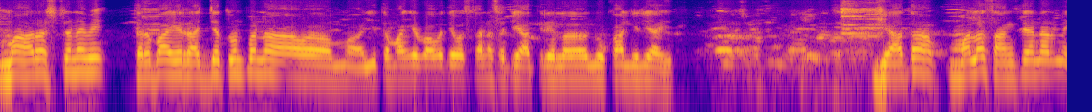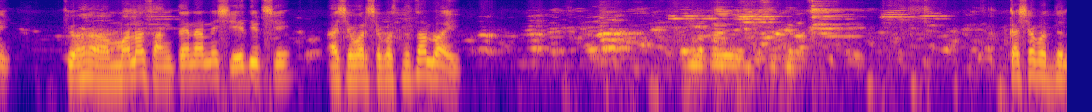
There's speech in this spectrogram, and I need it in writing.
महाराष्ट्र नव्हे तर बाहेर राज्यातून पण अं, इथं मांगेर बाबा देवस्थानासाठी यात्रेला लोक आलेले आहेत. हे आता मला सांगता येणार नाही किंवा हा, मला सांगता येणार नाही शे दीडशे अशा वर्षापासून चालू आहे. कशाबद्दल?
